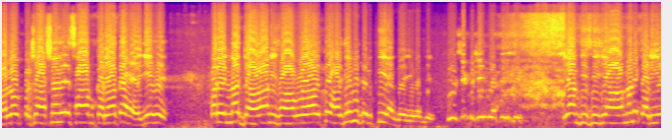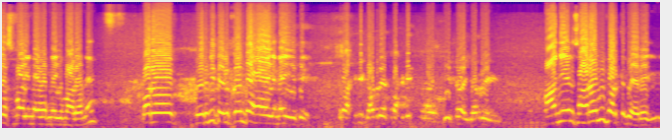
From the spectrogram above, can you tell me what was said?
ਮਤਲਬ ਪ੍ਰਸ਼ਾਸਨ ਨੇ ਸਾਫ਼ ਕਰਿਆ ਤਾਂ ਹੈ ਜੀ ਇਹ ਪਰ ਇੰਨਾ ਜ਼ਿਆਦਾ ਨਹੀਂ ਸਾਫ਼ ਹੋਇਆ ਇੱਥੇ ਹਜੇ ਵੀ ਤਿਲਕੀ ਜਾਂਦੇ ਜੀ ਬੰਦੇ। ਏਸੀ ਮਸ਼ੀਨ ਜਾਂਦੀ ਸੀ? ਜੀ ਹਾਂ ਉਹਨਾਂ ਨੇ ਕਰੀ ਹੈ ਸਫ਼ਾਈ ਨਗਰ ਨਿਗਮ ਵਾਲਿਆਂ ਨੇ। ਪਰ ਫਿਰ ਵੀ ਤਿਲਕਣ ਤਾਂ ਹੈ ਜੀ ਨਹੀਂ ਇਹ ਤੇ। ਟਰੱਕ ਵੀ ਖੜ ਰਹੇ ਟਰੱਕ ਵੀ ਦੇਖਾ ਜਾ। ਰਹੇ ਹਾਂਜੀ ਇਹ ਸਾਰਿਆਂ ਨੂੰ ਫ਼ਰਕ ਪੈ ਰਿਹਾ ਜੀ।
